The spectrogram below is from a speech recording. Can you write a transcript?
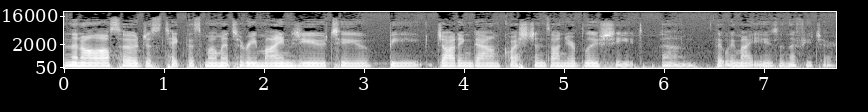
And then I'll also just take this moment to remind you to be jotting down questions on your blue sheet um, that we might use in the future.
